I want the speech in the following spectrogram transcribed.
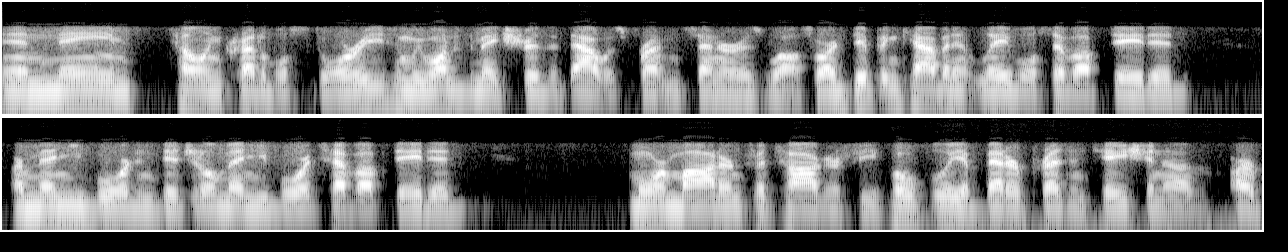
and names to tell incredible stories, and we wanted to make sure that that was front and center as well. So our dipping cabinet labels have updated, our menu board and digital menu boards have updated, more modern photography, hopefully a better presentation of our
